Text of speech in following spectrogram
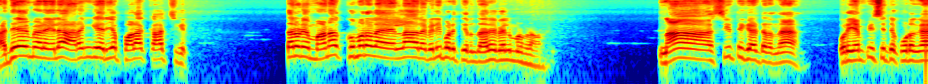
அதே மேடையில அரங்கேறிய பல காட்சிகள். தன்னுடைய மன குமரலை எல்லாம் அதில் வெளிப்படுத்தி இருந்தாரு வேல்முருகன் அவர்கள். நான் சீட்டு கேட்டிருந்தேன். ஒரு எம்பி சீட்டு கொடுங்க.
